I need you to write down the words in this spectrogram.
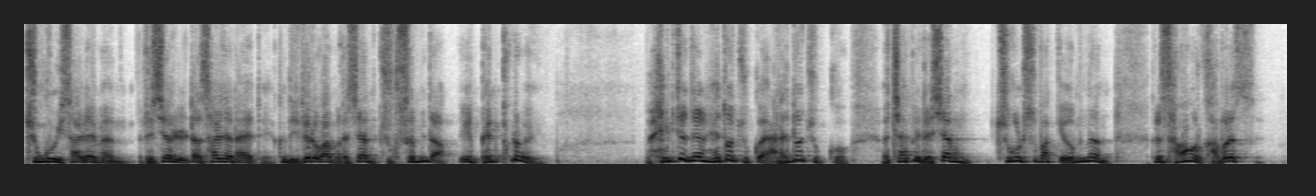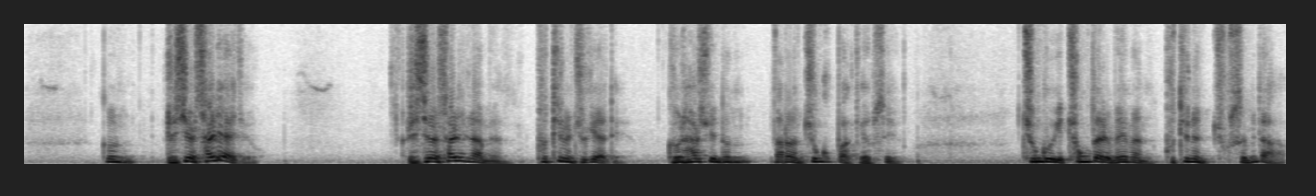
중국이 살려면 러시아를 일단 살려놔야 돼. 근데 이대로 가면 러시아는 죽습니다. 이게 100%예요. 뭐 핵전쟁을 해도 죽고 안 해도 죽고 어차피 러시아는 죽을 수밖에 없는 그런 상황으로 가버렸어요. 그럼 러시아를 살려야죠. 러시아를 살리려면 푸틴을 죽여야 돼요. 그걸 할 수 있는 나라는 중국밖에 없어요. 중국이 총대를 매면 푸틴은 죽습니다.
